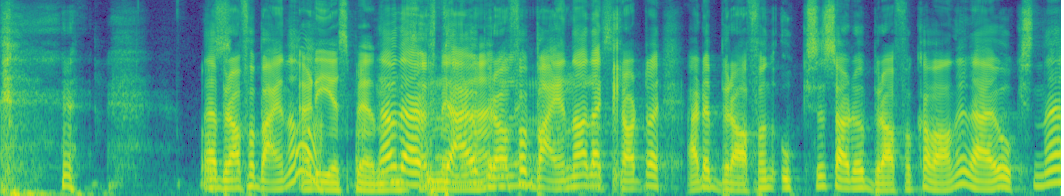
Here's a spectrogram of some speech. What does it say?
Det er bra for beina, da. Er det ESPN Nei, det, er, det er jo bra for beina. Det Er klart Er det bra for en okse, så er det jo bra for Kavani. Det er jo oksene.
